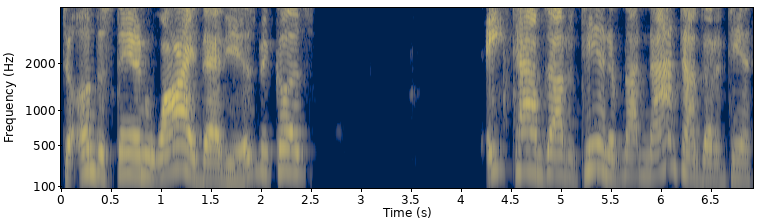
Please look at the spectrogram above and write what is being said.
to understand why that is because eight times out of 10, if not nine times out of 10,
